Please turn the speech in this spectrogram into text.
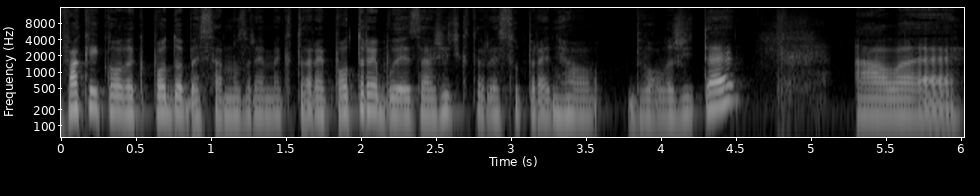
v akejkoľvek podobe samozrejme, ktoré potrebuje zažiť, ktoré sú pre ňoho dôležité, ale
